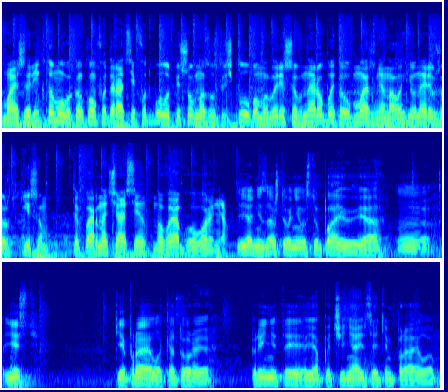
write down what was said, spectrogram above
Майже рік тому виконком Федерації футболу пішов на зустріч клубам і вирішив не робити обмеження на легіонерів жорсткішим. Тепер на часі нове обговорення. Я ни за что не выступаю. Я, э, есть те правила, которые приняты. Я подчиняюсь этим правилам.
